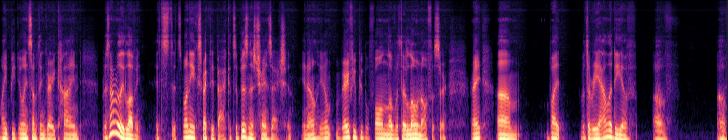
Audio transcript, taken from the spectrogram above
might be doing something very kind, but it's not really loving. It's it's money expected back. It's a business transaction. You know, you know, very few people fall in love with their loan officer, right? Um, but but the reality of of of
